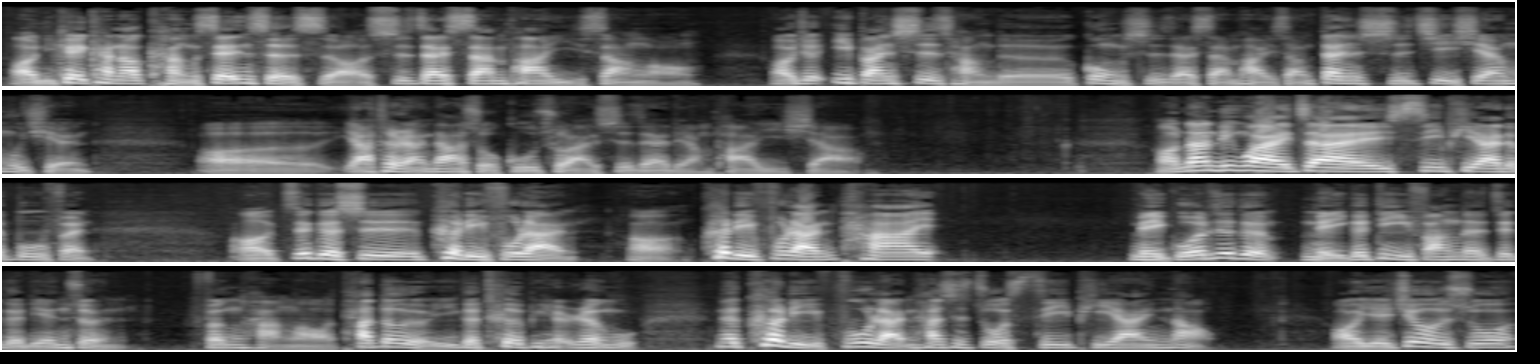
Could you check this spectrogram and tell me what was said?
好，你可以看到 consensus 哦是在三趴以上哦，好，就一般市场的共识在三趴以上，但实际现在目前呃亚特兰大所估出来是在两趴以下。好，那另外在 CPI 的部分，哦，这个是克里夫兰，哦，克里夫兰它美国这个每个地方的这个联准分行哦，它都有一个特别的任务，那克里夫兰它是做 CPI Now。哦，也就是说，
